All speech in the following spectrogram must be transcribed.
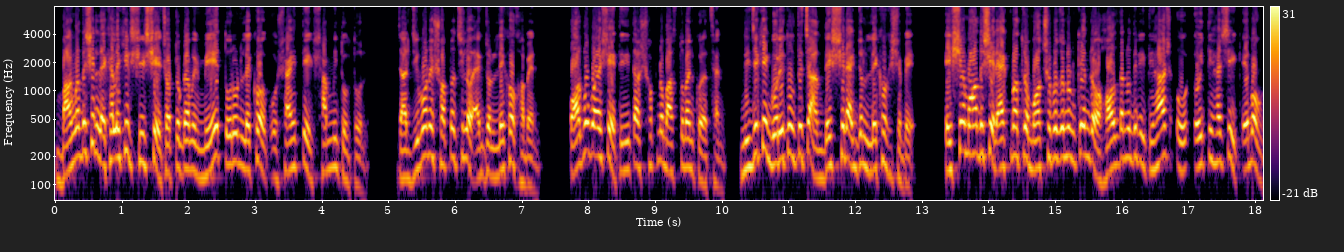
বাংলাদেশের লেখালেখির শীর্ষে চট্টগ্রামের মেয়ে, তরুণ লেখক ও সাহিত্যিক শাম্মী তুলতুল, যার জীবনের স্বপ্ন ছিল একজন লেখক হবেন। অল্প বয়সে তিনি তার স্বপ্ন বাস্তবায়ন করেছেন। নিজেকে গড়ে তুলতে চান দেশের একজন লেখক হিসেবে। এশিয়া মহাদেশের একমাত্র মৎস্য প্রজনন কেন্দ্র হলদা নদীর ইতিহাস ও ঐতিহাসিক এবং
